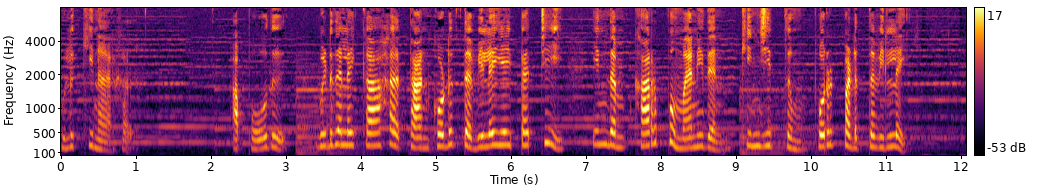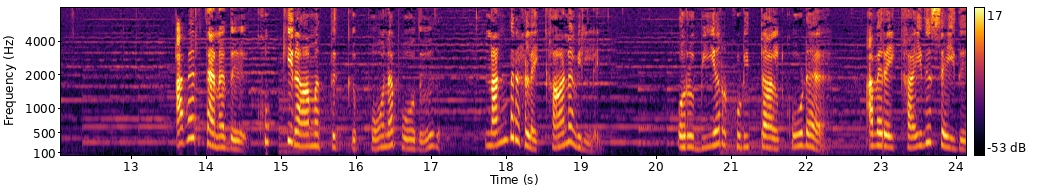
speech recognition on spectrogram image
குலுக்கினார்கள். அப்போது விடுதலைக்காக தான் கொடுத்த விலையை பற்றி இந்த கருப்பு மனிதன் கிஞ்சித்தும் பொருட்படுத்தவில்லை. அவர் தனது குக்கிராமத்துக்கு போனபோது நண்பர்களை காணவில்லை. ஒரு பியர் குடித்தால் கூட அவரை கைது செய்து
